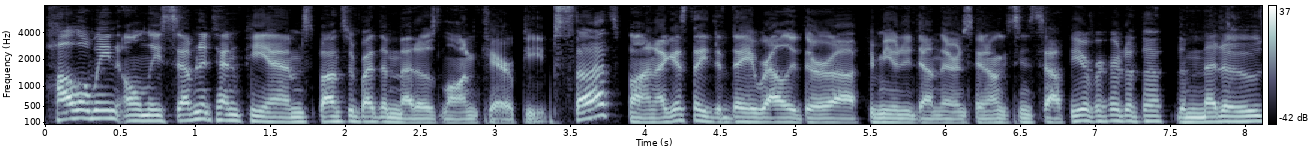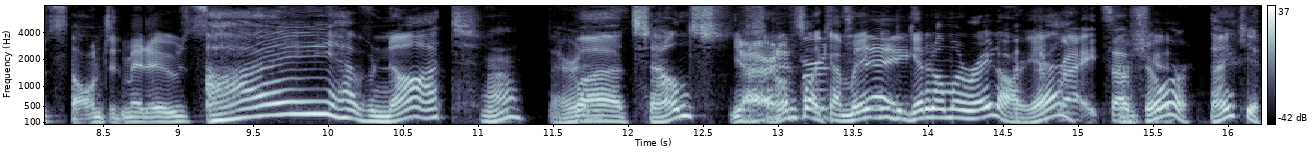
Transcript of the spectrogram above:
Halloween only, 7 to 10 p.m., sponsored by the Meadows Lawn Care Peeps. So that's fun. I guess they they rallied their uh, community down there in St. Augustine South. You ever heard of the, the Meadows, the Haunted Meadows? I have not, Well, there it is. but sounds You heard it sounds like I may today. need to get it on my radar. Yeah, Right, for sounds sure. Thank you.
